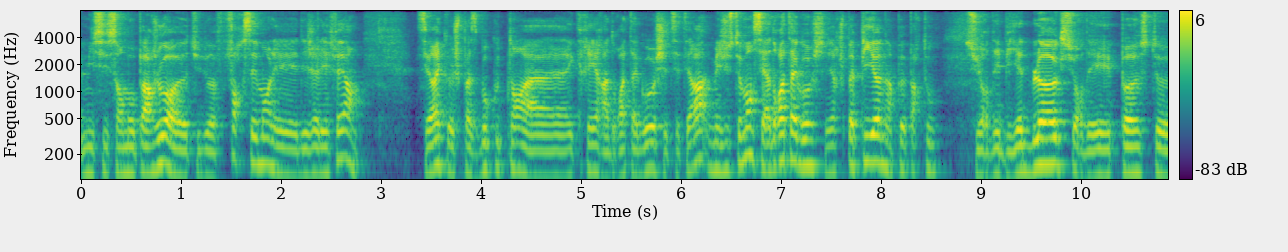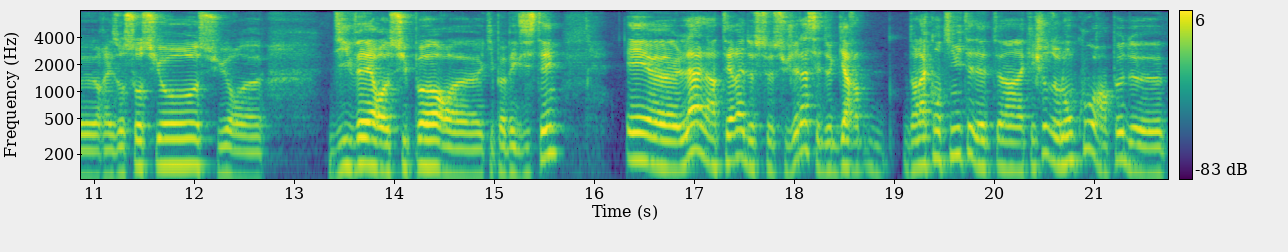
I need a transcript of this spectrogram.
1600 bah, mots par jour, euh, tu dois forcément les, déjà les faire. C'est vrai que je passe beaucoup de temps à écrire à droite à gauche, etc. Mais justement, c'est à droite à gauche, c'est-à-dire que je papillonne un peu partout. Sur des billets de blog, sur des posts réseaux sociaux, sur divers euh, supports euh, qui peuvent exister. Et euh, là, l'intérêt de ce sujet-là, c'est de garder, dans la continuité d'être quelque chose au long cours, un peu de,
